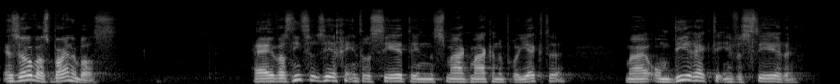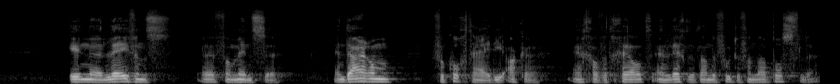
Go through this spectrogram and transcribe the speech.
En zo was Barnabas. Hij was niet zozeer geïnteresseerd in smaakmakende projecten, maar om direct te investeren in uh, levens uh, van mensen. En daarom verkocht hij die akker en gaf het geld en legde het aan de voeten van de apostelen.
